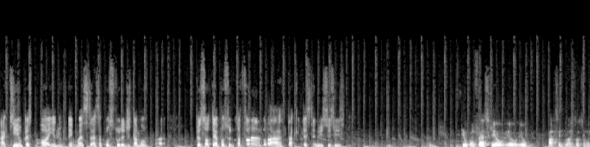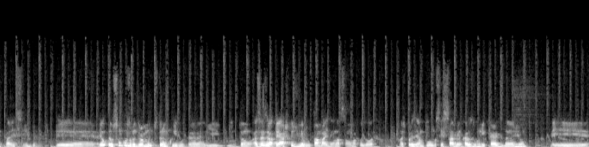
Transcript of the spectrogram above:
Aqui Sim. o pessoal ainda tem uma, essa postura de estar. Tá, o pessoal tem a postura de estar tá falando, ah, tá acontecendo isso e isso. Eu confesso que eu, eu, eu, passei por uma situação muito parecida. É, eu, eu sou um consumidor muito tranquilo, cara. E, então, às vezes eu até acho que eu devia lutar mais em relação a uma coisa ou outra. Mas, por exemplo, vocês sabem o caso do Unicards Dungeon. E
